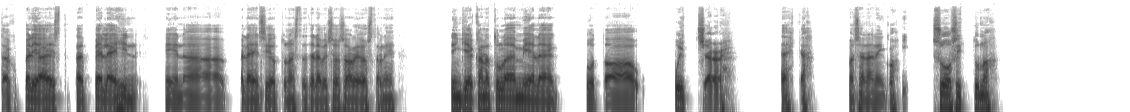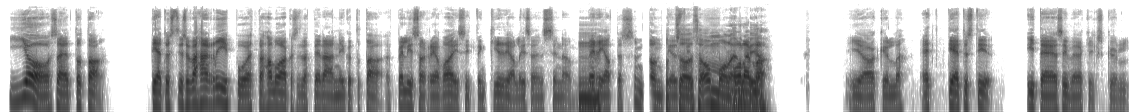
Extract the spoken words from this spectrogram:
tai, kun peliaiheista tai peleihin, niin äh, peleihin sijoittuneista televisiosarjoista, niin tietenkin ekana tulee mieleen tuota, Witcher ehkä on niin suosittuna. Joo, se tota, tietysti se vähän riippuu, että haluaako sitä tehdä niin kuin, tota, pelisarja vai sitten kirjallisenssinä. Mm. Periaatteessa nyt on tietysti se, se on molempia. Molema. Joo, kyllä. Et tietysti itse esimerkiksi kyllä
